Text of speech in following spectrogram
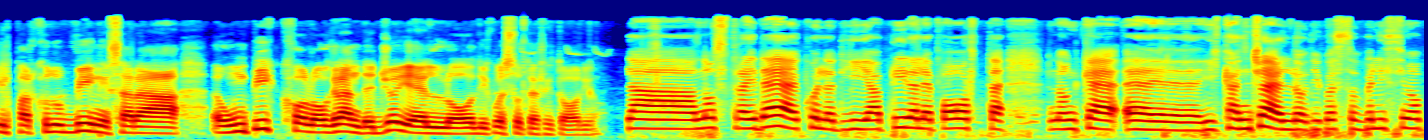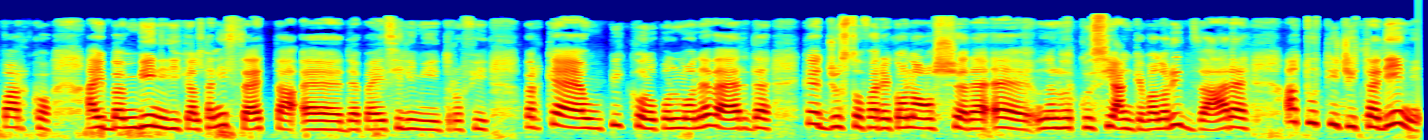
il Parco Dubini sarà un piccolo grande gioiello di questo territorio. La nostra idea è quella di aprire le porte, nonché eh, il cancello di questo bellissimo parco ai bambini di Caltanissetta e dei paesi limitrofi, perché è un piccolo polmone verde che è giusto fare conoscere e così anche valorizzare a tutti i cittadini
